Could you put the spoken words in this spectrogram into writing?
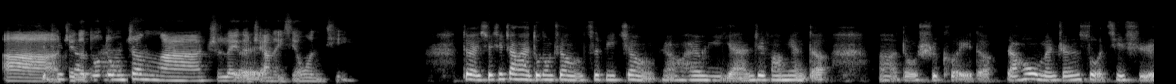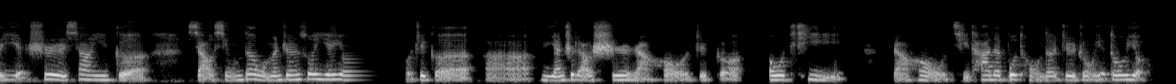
啊，这个多动症啊之类的这样的一些问题？对，学习障碍、多动症、自闭症，然后还有语言这方面的，啊，都是可以的。然后我们诊所其实也是像一个小型的，我们诊所也有这个呃语言治疗师，然后这个。OT，然后其他的不同的这种也都有。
